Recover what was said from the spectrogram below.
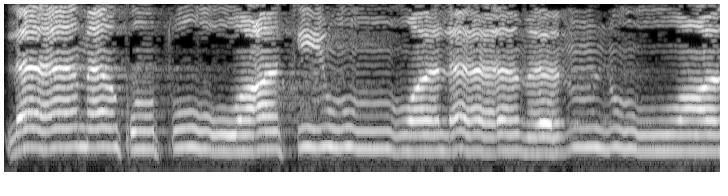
لا مقطوعة ولا ممنوعة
